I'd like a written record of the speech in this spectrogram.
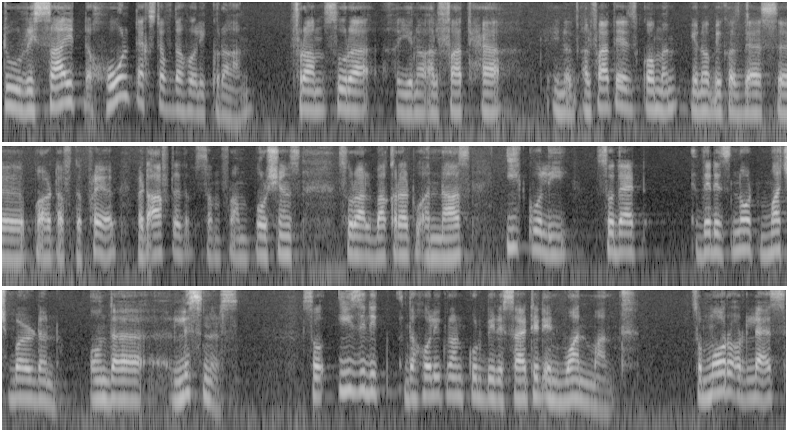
to recite the whole text of the Holy Quran from Surah you know Al-Fatiha. You know Al-Fatiha is common you know because that's uh, part of the prayer, but after the, some from portions Surah Al-Baqarah to An-Nas equally, so that there is not much burden on the listeners so easily the Holy Quran could be recited in one month. So more or less,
